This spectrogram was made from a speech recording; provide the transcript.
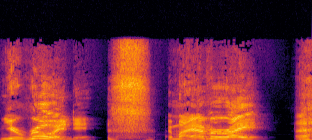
You ruined it. Am I ever right? uh,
